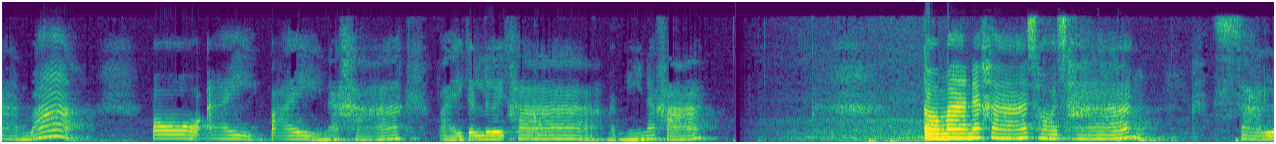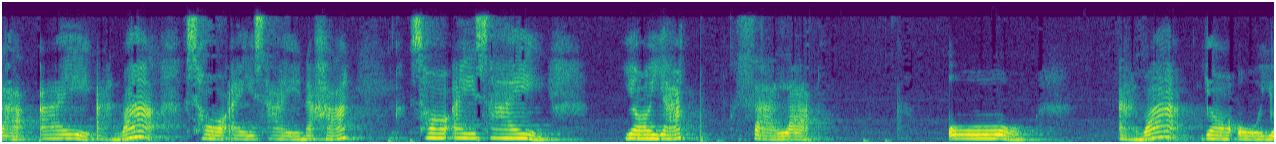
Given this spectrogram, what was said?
อ่านว่า ปอไอไปนะคะ ไปกันเลยค่ะ แบบนี้นะคะ ต่อมานะคะชอช้างสระไอ อ่านว่า ชอไอชัยนะคะ ชอไอชัย ยอยักษ์สระโอ อ่านว่ายอโอโย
